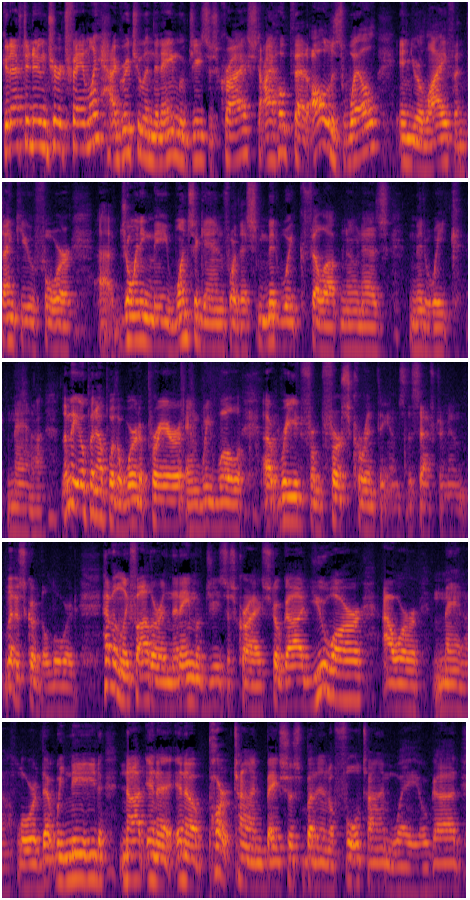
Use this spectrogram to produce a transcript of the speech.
Good afternoon, church family. I greet you in the name of Jesus Christ. I hope that all is well in your life, and thank you for uh, joining me once again for this midweek fill up known as Midweek manna. Let me open up with a word of prayer and we will uh, read from First Corinthians this afternoon. Let us go to the Lord. Heavenly Father, in the name of Jesus Christ, oh God, you are our manna, Lord, that we need not in a in a part-time basis but in a full-time way, oh God.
